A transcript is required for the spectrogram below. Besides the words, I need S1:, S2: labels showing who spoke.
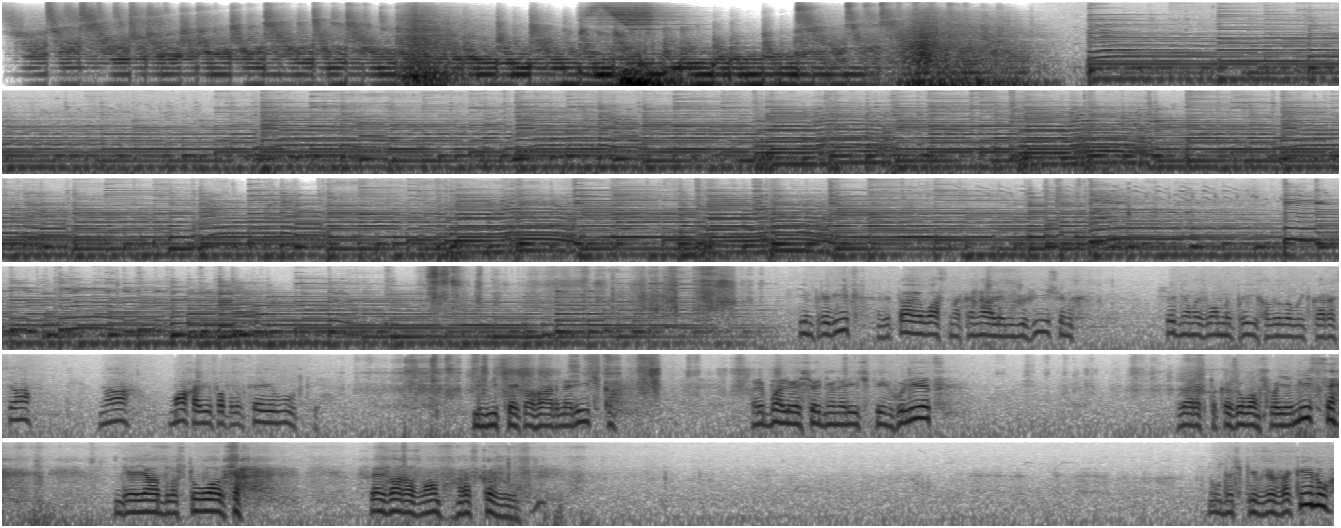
S1: Thank you. Привіт! Вітаю вас на каналі New Fishing. Сьогодні ми з вами приїхали ловити карася на махові поплавцеві вудки. Дивіться, яка гарна річка. Рибалю я сьогодні на річці Інгулець. Зараз покажу вам своє місце, де я облаштувався. Все зараз вам розкажу. Удочки вже закинув.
